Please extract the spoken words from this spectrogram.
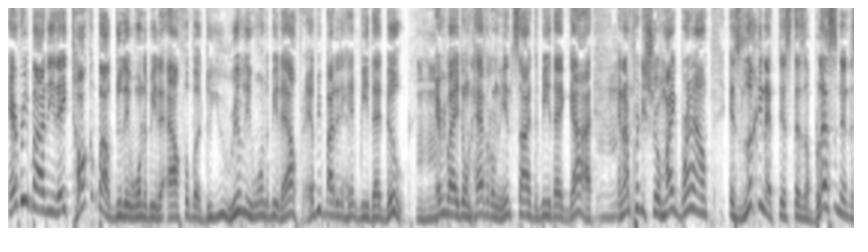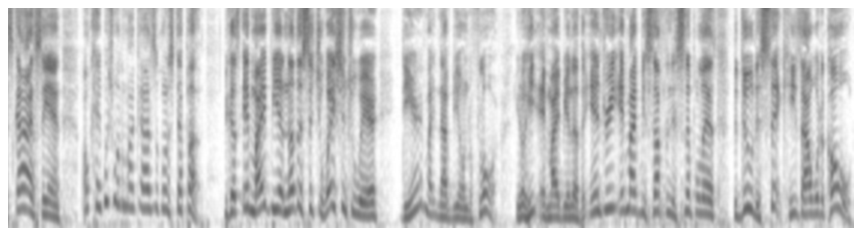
everybody they talk about do they want to be the alpha, but do you really want to be the alpha? Everybody can't be that dude. Mm-hmm. Everybody don't have it on the inside to be that guy. Mm-hmm. And I'm pretty sure Mike Brown is looking at this as a blessing in disguise, saying, "Okay, which one of my guys are going to step up?" Because it might be another situation to where De'Aaron might not be on the floor. You know, he it might be another injury. It might be something as simple as the dude is sick. He's out with a cold.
